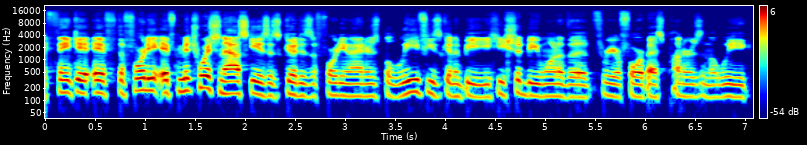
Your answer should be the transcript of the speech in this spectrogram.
think if the 40, if Mitch Wishnowsky is as good as the 49ers believe he's going to be, he should be one of the three or four best punters in the league.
